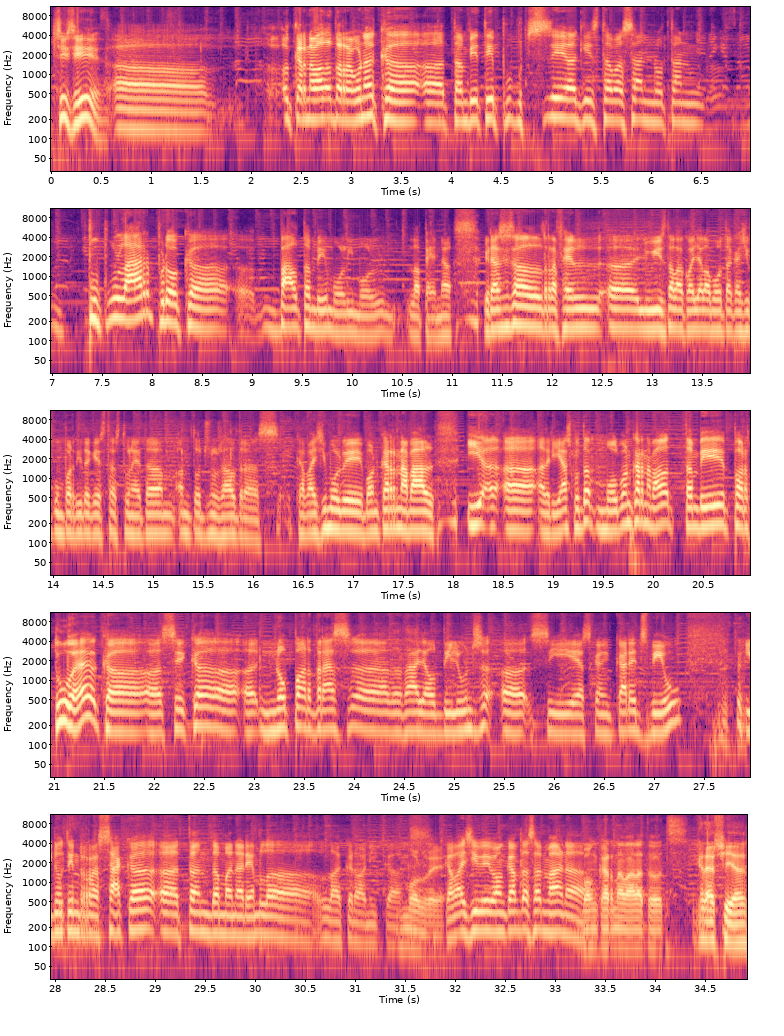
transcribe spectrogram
Sí, sí. Uh, el Carnaval de Tarragona que uh, també té potser aquesta vessant no tan popular, però que eh, val també molt i molt la pena. Gràcies al Rafael eh, Lluís de la Colla La Bota que hagi compartit aquesta estoneta amb, amb tots nosaltres. Que vagi molt bé, bon carnaval. I, eh, eh, Adrià, escolta, molt bon carnaval també per tu, eh? Que eh, sé que eh, no perdràs eh, detall el dilluns eh, si és que encara ets viu i no tens ressaca, eh, te'n demanarem la, la crònica. Molt bé. Que vagi bé, bon cap de setmana. Bon carnaval a tots. Gràcies.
